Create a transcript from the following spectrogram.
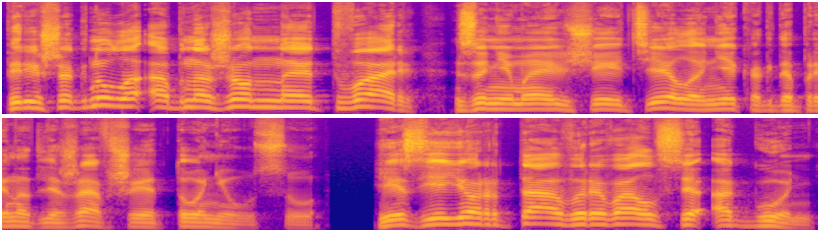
перешагнула обнаженная тварь, занимающая тело, некогда принадлежавшее Тониусу. Из ее рта вырывался огонь.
